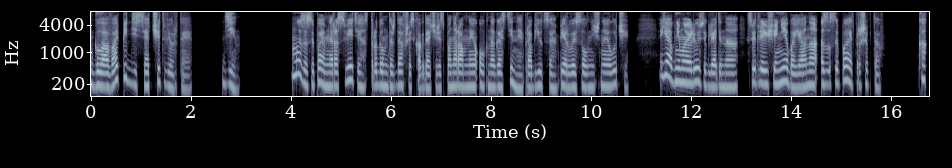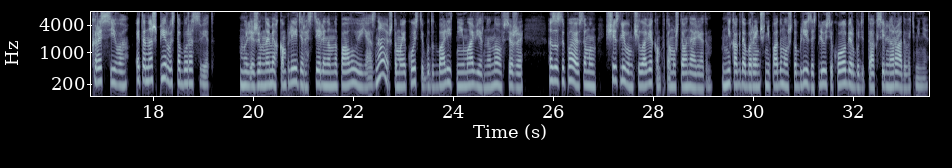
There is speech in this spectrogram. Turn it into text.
Глава 54. Дин. Мы засыпаем на рассвете, с трудом дождавшись, когда через панорамные окна гостиной пробьются первые солнечные лучи. Я обнимаю Люси, глядя на светлеющее небо, и она засыпает, прошептав. «Как красиво! Это наш первый с тобой рассвет. Мы лежим на мягком пледе, расстеленном на полу, и я знаю, что мои кости будут болеть неимоверно, но все же Засыпаю самым счастливым человеком, потому что она рядом. Никогда бы раньше не подумал, что близость Люси Кобер будет так сильно радовать меня.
